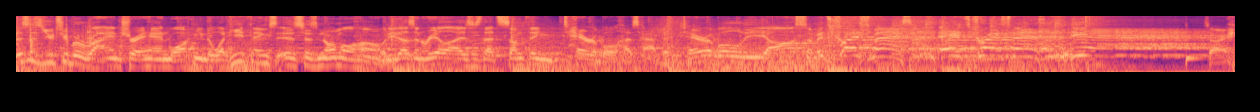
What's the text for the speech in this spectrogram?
This is YouTuber Ryan Trahan walking into what he thinks is his normal home. What he doesn't realize is that something terrible has happened. Terribly awesome. It's Christmas! It's Christmas! Yeah! Sorry.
